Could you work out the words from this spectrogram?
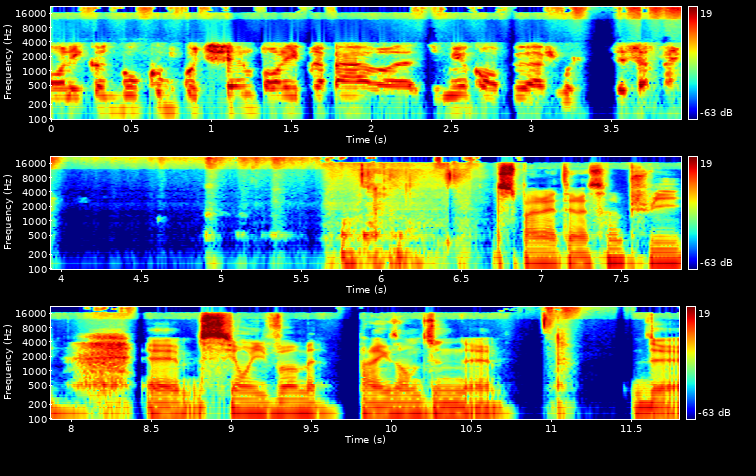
on écoute beaucoup, beaucoup de films pour les prépare du mieux qu'on peut à jouer, c'est certain super intéressant. Puis, euh, si on y va, par exemple, d'une de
